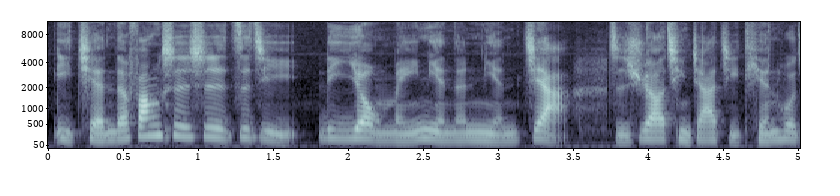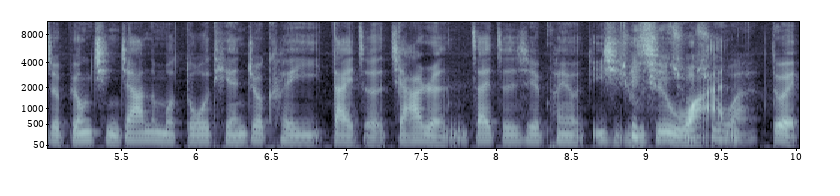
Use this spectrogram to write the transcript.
以前的方式是自己利用每一年的年假。只需要请假几天，或者不用请假那么多天，就可以带着家人在这些朋友一起出去玩。对，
